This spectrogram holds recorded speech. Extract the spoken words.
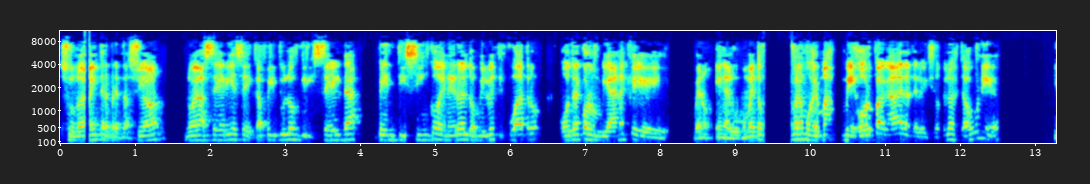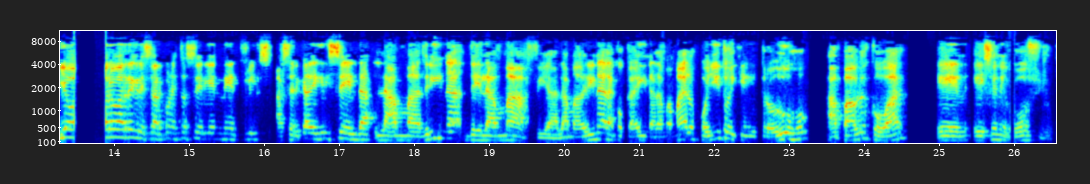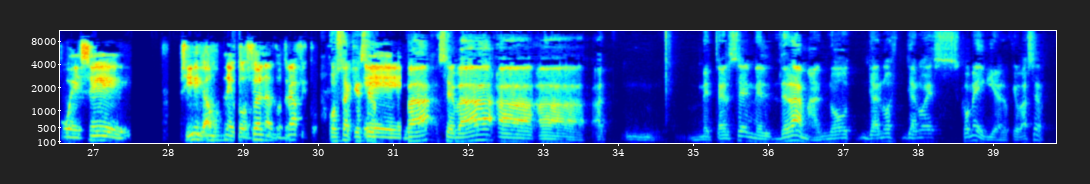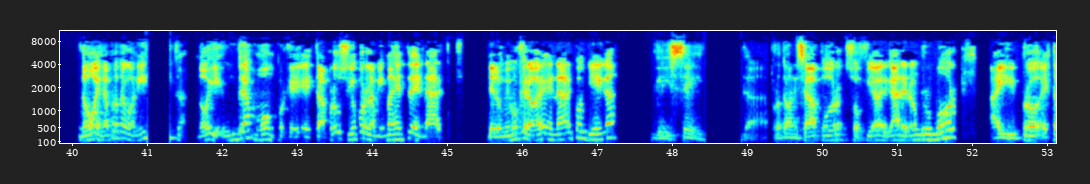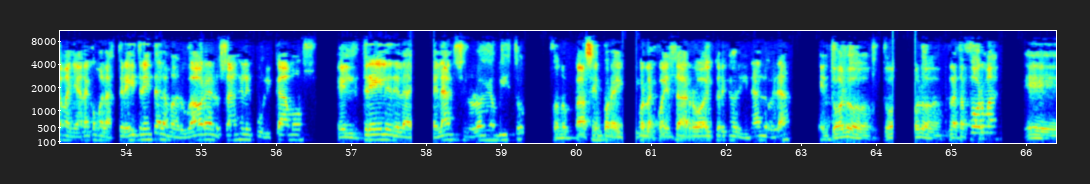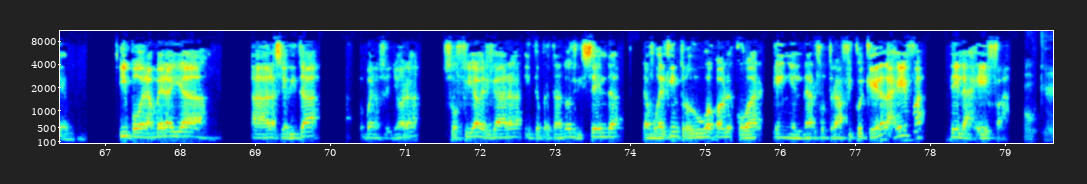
su nueva interpretación, nueva serie, seis capítulos, Griselda, 25 de enero del 2024, otra colombiana que, bueno, en algún momento fue la mujer más mejor pagada de la televisión de los Estados Unidos. Y ahora va a regresar con esta serie en Netflix acerca de Griselda, la madrina de la mafia, la madrina de la cocaína, la mamá de los pollitos y quien introdujo a Pablo Escobar en ese negocio o ese, sí, digamos, negocio del narcotráfico. O sea que se eh, va, se va a, a meterse en el drama, no, ya, no, ya no es comedia lo que va a ser. No, es la protagonista, no, y es un dramón, porque está producido por la misma gente de Narcos. De los mismos creadores de Narcos llega Griselda, protagonizada por Sofía Vergara. Era un rumor, ahí esta mañana como a las 3 y 30 de la madrugada hora de Los Ángeles publicamos el trailer de la adelante, si no lo habían visto, cuando pasen por ahí por la cuenta de arroba original lo verán en todos los, las plataformas eh, y podrán ver ahí a, la señorita, bueno, señora Sofía Vergara interpretando a Griselda, la mujer que introdujo a Pablo Escobar en el narcotráfico y que era la jefa de la jefa. Ok.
